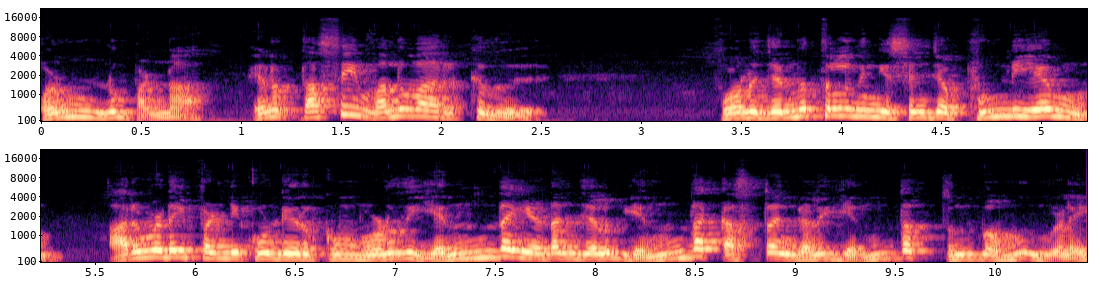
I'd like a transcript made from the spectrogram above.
ஒன்றும் பண்ணாது. ஏன்னா தசை வலுவாக இருக்குது. போன ஜென்மத்தில் நீங்கள் செஞ்ச புண்ணியம் அறுவடை பண்ணி கொண்டிருக்கும் பொழுது எந்த இடைஞ்சலும் எந்த கஷ்டங்களும் எந்த துன்பமும் உங்களை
